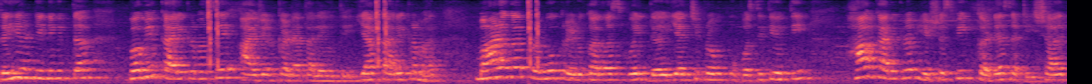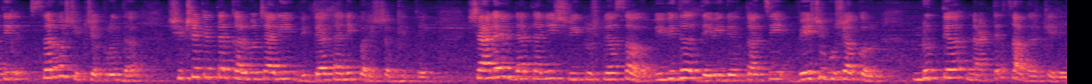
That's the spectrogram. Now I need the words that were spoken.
दहीहंडीनिमित्त भव्य कार्यक्रमाचे आयोजन करण्यात आले होते या कार्यक्रमात महानगर प्रमुख रेणुकादास वैद्य यांची प्रमुख उपस्थिती होती हा कार्यक्रम यशस्वी करण्यासाठी शाळेतील सर्व शिक्षक वृंद शिक्षकेतर कर्मचारी विद्यार्थ्यांनी परिश्रम घेतले शालेय विद्यार्थ्यांनी श्रीकृष्णासह विविध देवी देवतांची वेशभूषा करून नृत्य नाट्य सादर केले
